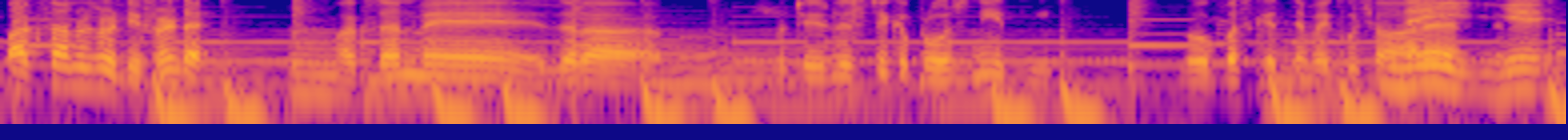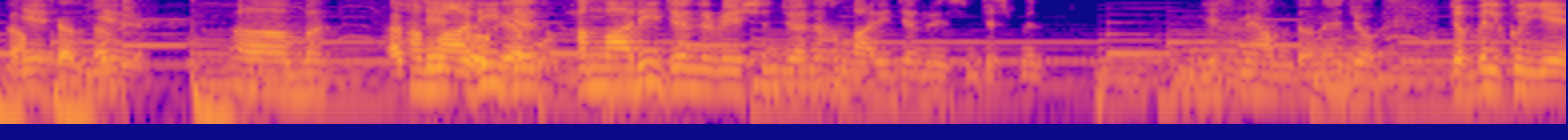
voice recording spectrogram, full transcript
Pakistan میں تھوڑا ڈفرینٹ ہے. پاکستان میں ذرا مٹیریلسٹک اپروچ نہیں اتنی. لوگ بس کہتے ہیں بھائی کچھ آ رہا ہے. ہے. ہماری ہماری جنریشن جو ہے نا ہماری جنریشن جس میں جس میں ہم دونوں جو جو بالکل یہ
